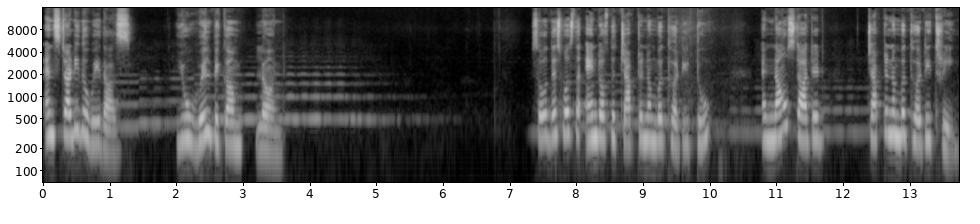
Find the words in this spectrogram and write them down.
and study the Vedas. You will become learned. So, this was the end of the chapter number 32, and now started chapter number 33.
